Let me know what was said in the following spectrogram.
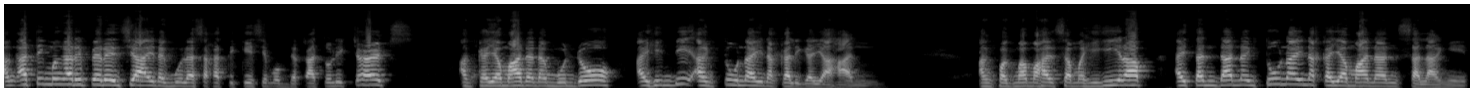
Ang ating mga referensya ay nagmula sa Catechism of the Catholic Church. Ang kayamanan ng mundo ay hindi ang tunay na kaligayahan. Ang pagmamahal sa mahihirap ay tanda ng tunay na kayamanan sa langit.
